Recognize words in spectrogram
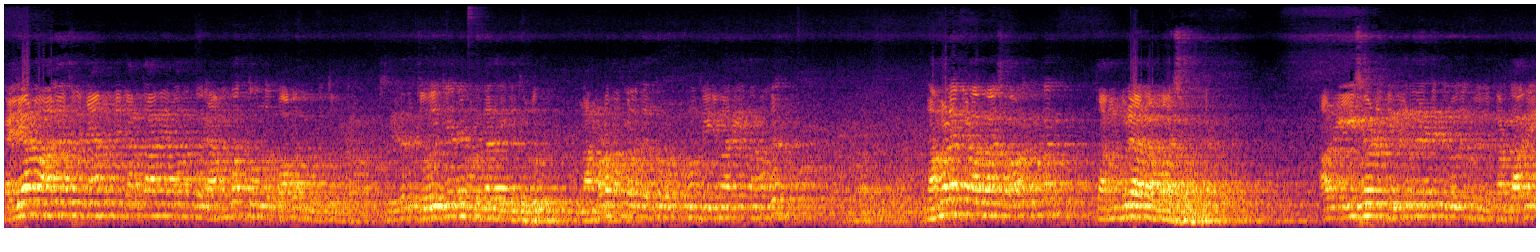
കല്യാണം ആലോചിച്ചപ്പോൾ ഞാൻ പറഞ്ഞു കർത്താവെ നമുക്ക് ഒരു അമ്പത്തൊന്ന് പവൻ കൊടുത്തു വിടണം. ചോദിച്ചതിനെ കൊടുക്കാൻ തീരത്തുള്ളൂ നമ്മുടെ മക്കൾക്ക് എന്ത് കൊടുക്കണം തീരുമാനിക്കാൻ നമുക്ക് നമ്മളെക്കാൾ അവകാശം അവർക്കുണ്ട് തമ്പുരാൻ അവകാശമുണ്ട്. അവർ ഈശോയുടെ തിരുഹൃദയത്തിൽ ചോദിക്കുന്നത് കർത്താവെ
